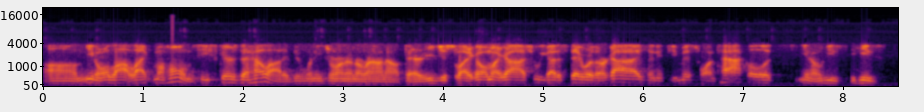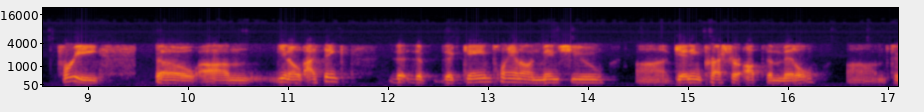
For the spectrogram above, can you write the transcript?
Um, you know, a lot like Mahomes. He scares the hell out of you when he's running around out there. You're just like, oh my gosh, we got to stay with our guys. And if you miss one tackle, it's you know he's he's free. So um, you know, I think the the, the game plan on Minshew, uh, getting pressure up the middle um, to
